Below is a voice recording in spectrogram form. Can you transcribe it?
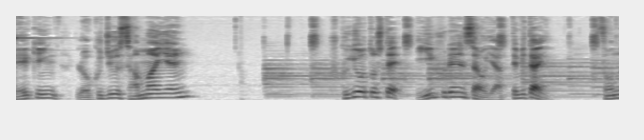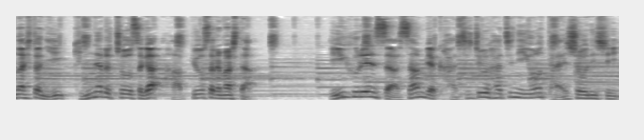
平均63万円。副業としてインフルエンサーをやってみたい。そんな人に気になる調査が発表されました。インフルエンサー388人を対象にし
